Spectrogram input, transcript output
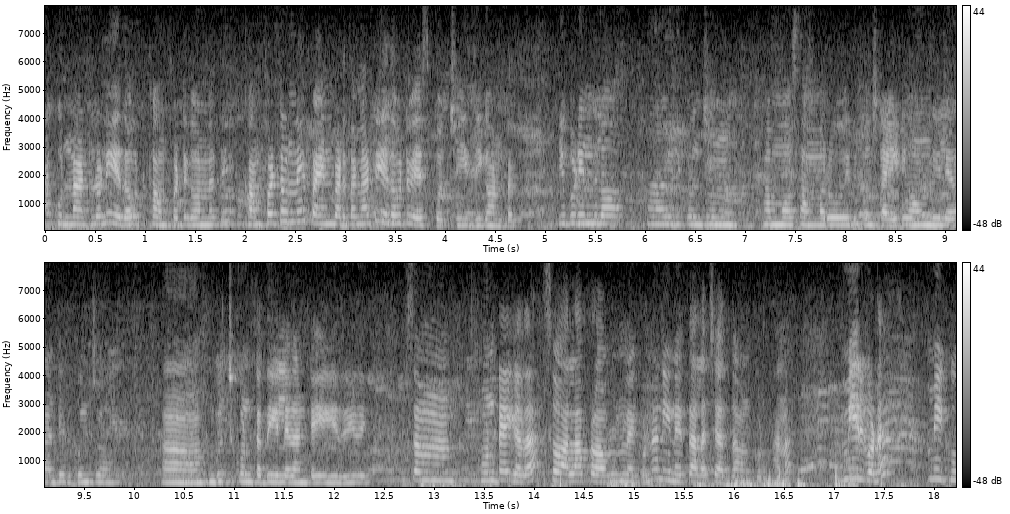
ఆ కున్నాటిలోనే ఏదో ఒకటి కంఫర్ట్గా ఉన్నది. కంఫర్ట్ ఉన్నాయి పైన పెడతాం కాబట్టి ఏదో ఒకటి వేసుకోవచ్చు ఈజీగా ఉంటుంది. ఇప్పుడు ఇందులో ఇది కొంచెం అమ్మో సమ్మరు ఇది కొంచెం టైట్గా ఉంది లేదంటే ఇది కొంచెం గుచ్చుకుంటుంది లేదంటే ఇది సమ్ ఉంటాయి కదా. సో అలా ప్రాబ్లం లేకుండా నేనైతే అలా చేద్దాం అనుకుంటున్నాను. మీరు కూడా మీకు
